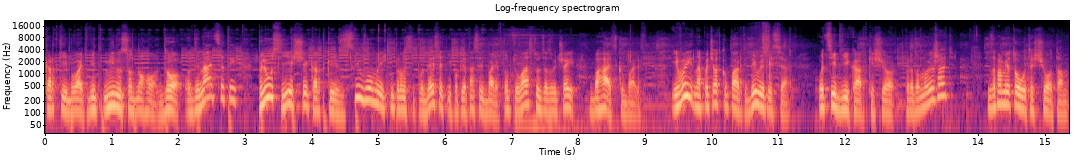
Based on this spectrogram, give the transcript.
картки бувають від мінус 1 до 11, плюс є ще картки з символами, які приносять по 10 і по 15 балів. Тобто у вас тут зазвичай багатько балів. І ви на початку партії дивитеся оці дві картки, що перед вами лежать, запам'ятовуєте, що там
